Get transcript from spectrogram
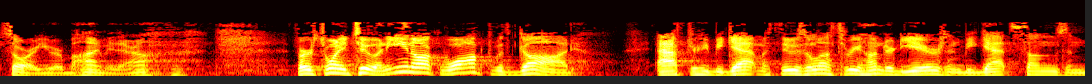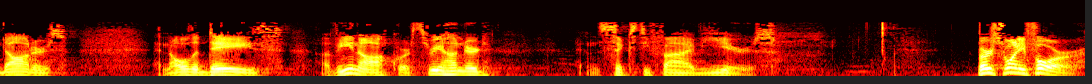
Sorry, you were behind me there, huh? Verse 22, and Enoch walked with God after he begat Methuselah 300 years and begat sons and daughters. And all the days of Enoch were 365 years. Verse 24,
